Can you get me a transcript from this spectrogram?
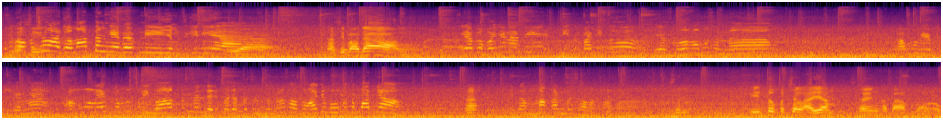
Tapi kalau pecel agak mateng ya Beb nih jam segini ya. Iya. Nasi padang. Ya pokoknya nanti tempat itu ya semoga kamu seneng kamu happy karena aku ngeliat kamu sering banget pesen daripada pesen terus langsung aja bawa ke tempatnya Hah? kita makan bersama-sama Itu pecel ayam. Saya nggak apa-apa.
